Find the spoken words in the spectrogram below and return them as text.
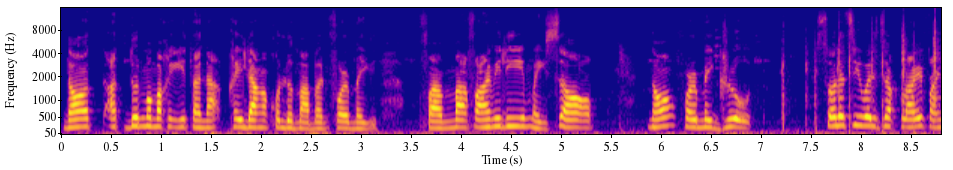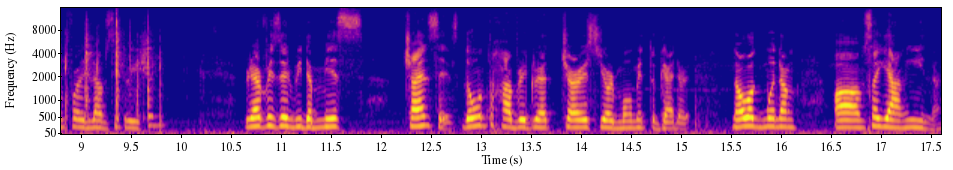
No, at doon mo makikita na kailangan ko lumaban for my, for my family, myself, no, for my growth. So let's see what is the clarifying for a love situation. Represent with the miss chances. Don't have regret. Cherish your moment together. No, wag mo nang um, sayangin.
